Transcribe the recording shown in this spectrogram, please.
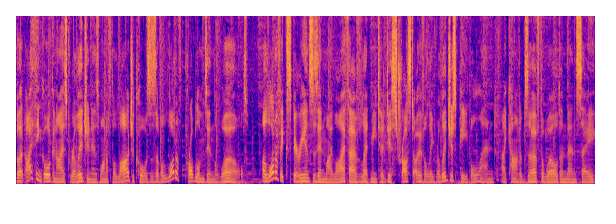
But I think organised religion is one of the larger causes of a lot of problems in the world. A lot of experiences in my life have led me to distrust overly religious people, and I can't observe the world and then say,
